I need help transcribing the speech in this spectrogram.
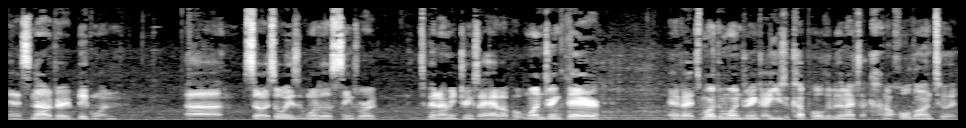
and it's not a very big one. Uh, so it's always one of those things where depending on how many drinks I have, I'll put one drink there. And if it's more than one drink, I use a cup holder, but then I have to kind of hold on to it.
